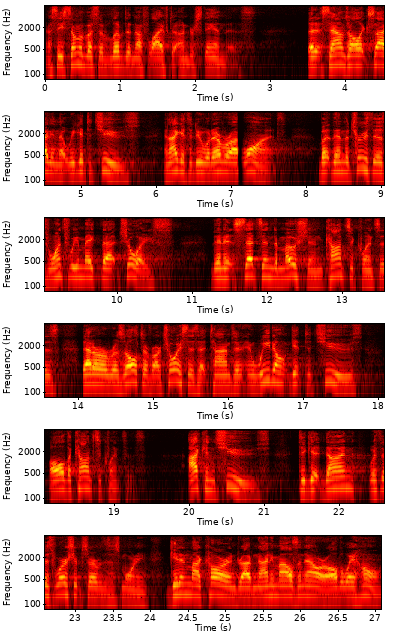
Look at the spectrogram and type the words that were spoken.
Now, see, some of us have lived enough life to understand this. That it sounds all exciting that we get to choose and I get to do whatever I want. But then the truth is, once we make that choice, then it sets into motion consequences that are a result of our choices at times, and, and we don't get to choose all the consequences. I can choose to get done with this worship service this morning, get in my car and drive 90 miles an hour all the way home.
